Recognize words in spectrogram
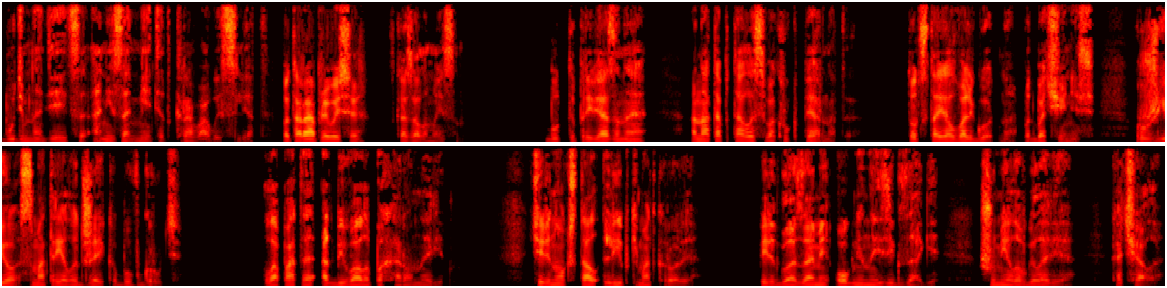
Будем надеяться, они заметят кровавый след. «Поторапливайся», — сказала Мейсон. Будто привязанная, она топталась вокруг Перната. Тот стоял вольготно, подбоченясь. Ружье смотрело Джейкобу в грудь. Лопата отбивала похоронный ритм. Черенок стал липким от крови. Перед глазами огненные зигзаги. Шумело в голове. Качало.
